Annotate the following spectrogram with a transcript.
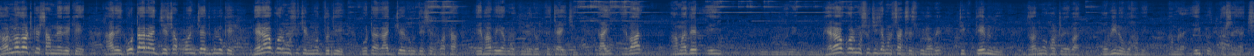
ধর্মঘটকে সামনে রেখে আর এই গোটা রাজ্যে সব পঞ্চায়েতগুলোকে ঘেরাও কর্মসূচির মধ্য দিয়ে গোটা রাজ্য এবং দেশের কথা এভাবেই আমরা তুলে ধরতে চাইছি। তাই এবার আমাদের এই মানে ঘেরাও কর্মসূচি যেমন সাকসেসফুল হবে, ঠিক তেমনি ধর্মঘটও এবার অভিনব হবে। আমরা এই প্রত্যাশায় আছি।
